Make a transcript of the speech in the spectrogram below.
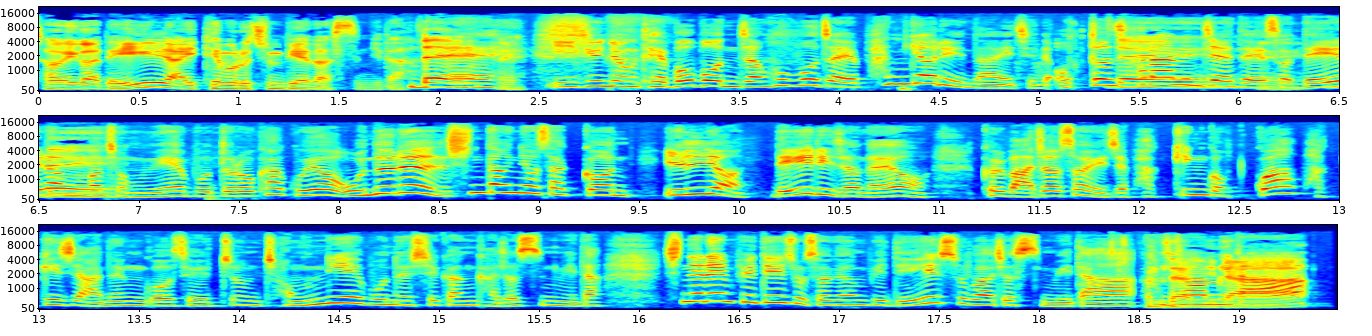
저희가 내일 아이템으로 준비해 놨습니다. 네. 네. 이균용 대법원장 후보자의 판결이나 이제 어떤 네. 사람인지에 대해서 네. 내일 한번 네. 정리해 보도록 하고요. 오늘은 신당녀 사건 1년 내일이잖아요. 그걸 맞아서 이제 바뀐 것과 바뀌지 않은 것을 좀 정리해 보는 시간 가졌습니다. 신혜림 PD, 조석영 PD 수고하셨습니다 감사합니다. 감사합니다.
